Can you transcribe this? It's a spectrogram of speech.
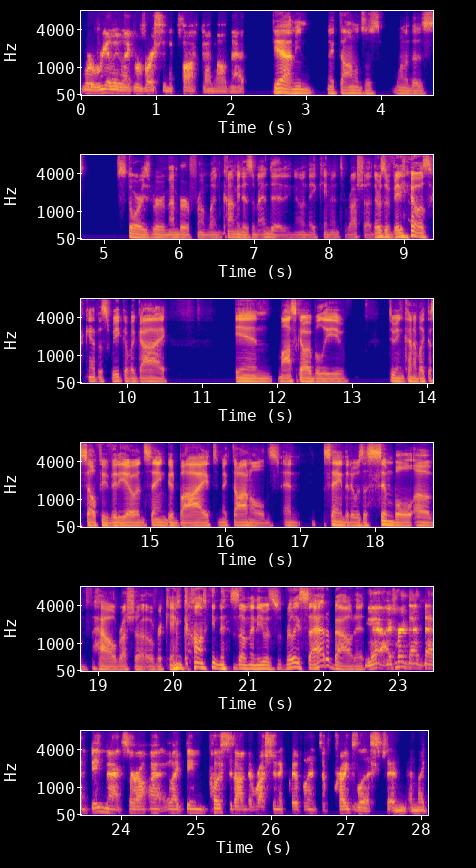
we're really like reversing the clock on all that. Yeah. I mean, McDonald's was one of those stories we remember from when communism ended, you know, and they came into Russia. There was a video I was looking at this week of a guy in Moscow, I believe, doing kind of like a selfie video and saying goodbye to McDonald's and saying that it was a symbol of how Russia overcame communism and he was really sad about it. Yeah, I've heard that that Big Macs are uh, like being posted on the Russian equivalent of Craigslist and, and like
